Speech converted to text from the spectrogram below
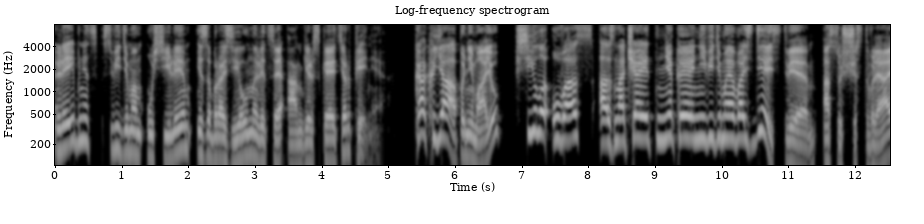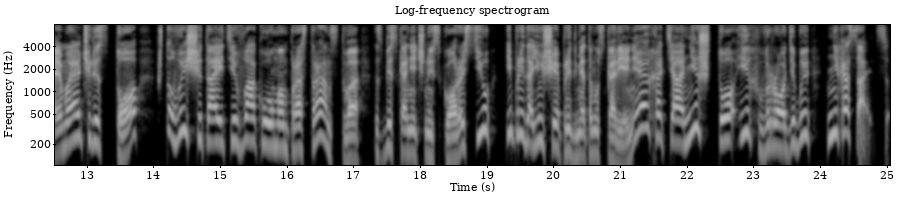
Лейбниц с видимым усилием изобразил на лице ангельское терпение. «Как я понимаю, сила у вас означает некое невидимое воздействие, осуществляемое через то, что вы считаете вакуумом пространства с бесконечной скоростью и придающее предметам ускорения, хотя ничто их вроде бы не касается.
